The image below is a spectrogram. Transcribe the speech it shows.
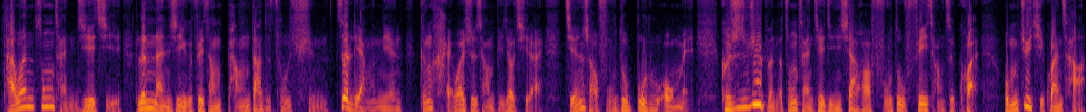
台湾中产阶级仍然是一个非常庞大的族群，这两年跟海外市场比较起来，减少幅度不如欧美。可是日本的中产阶级下滑幅度非常之快。我们具体观察，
